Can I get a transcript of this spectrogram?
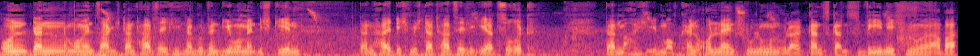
Und dann im Moment sage ich dann tatsächlich, na gut, wenn die im Moment nicht gehen, dann halte ich mich da tatsächlich eher zurück dann mache ich eben auch keine Online-Schulungen oder ganz, ganz wenig nur. Aber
